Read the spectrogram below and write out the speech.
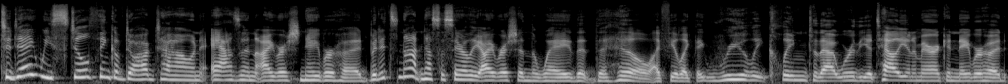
Today, we still think of Dogtown as an Irish neighborhood, but it's not necessarily Irish in the way that the Hill, I feel like they really cling to that. We're the Italian American neighborhood.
